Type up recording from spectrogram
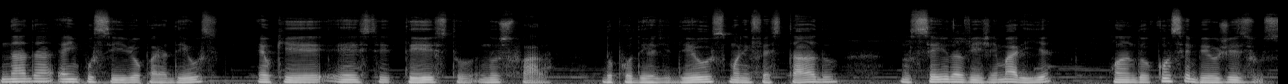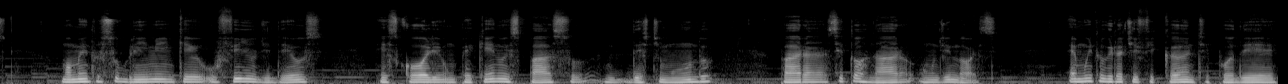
Nada é impossível para Deus, é o que este texto nos fala do poder de Deus manifestado no seio da Virgem Maria quando concebeu Jesus. Momento sublime em que o Filho de Deus escolhe um pequeno espaço deste mundo para se tornar um de nós. É muito gratificante poder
